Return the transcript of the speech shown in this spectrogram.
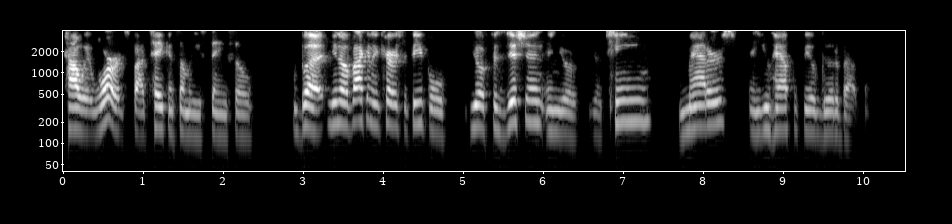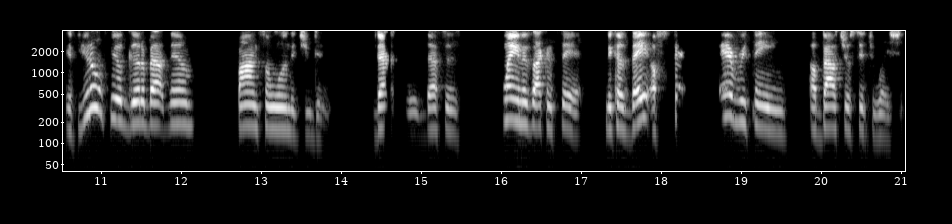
how it works by taking some of these things. So, but you know, if I can encourage the people, your physician and your your team matters, and you have to feel good about them. If you don't feel good about them, find someone that you do. That's that's as plain as I can say it because they affect everything about your situation.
